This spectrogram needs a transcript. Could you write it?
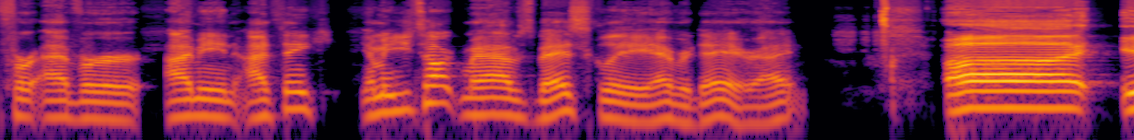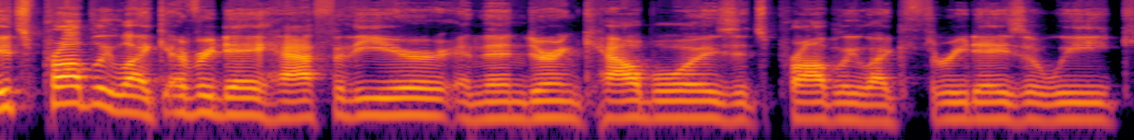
forever. I mean, I think I mean you talk Mavs basically every day, right? Uh, it's probably like every day, half of the year, and then during Cowboys, it's probably like three days a week.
